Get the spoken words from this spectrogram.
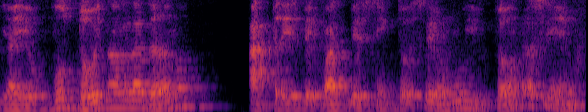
E aí eu vou doido na hora da dama. A3, B4, B5, torre C1 e vamos para cima.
